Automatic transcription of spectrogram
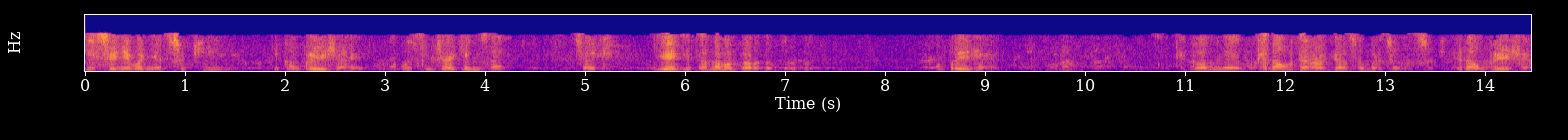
Если у него нет суки, так он приезжает. Допустим, человек, я не знаю, человек едет одного города в другой. Он приезжает. Он, когда он в дороге освобожден от суки, когда он приезжает,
